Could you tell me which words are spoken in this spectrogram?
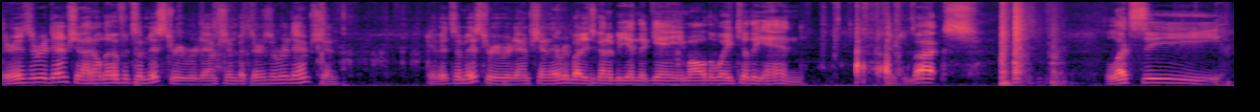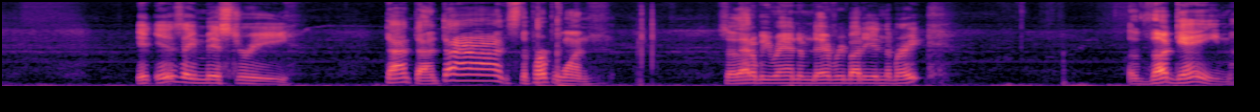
There is a redemption. I don't know if it's a mystery redemption, but there's a redemption. If it's a mystery redemption, everybody's going to be in the game all the way till the end. 50 bucks. Let's see. It is a mystery. Dun dun dun. It's the purple one. So that'll be random to everybody in the break. The game.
